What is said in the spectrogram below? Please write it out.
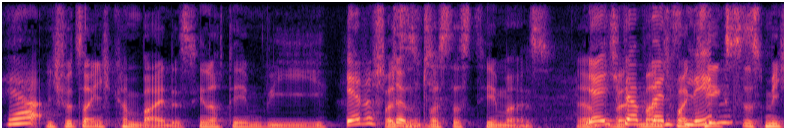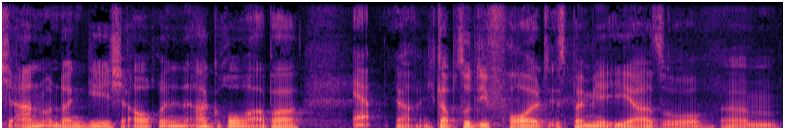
Ja. Ich würde sagen, ich kann beides, je nachdem, wie ja, das was, was das Thema ist. Ja, ja ich glaube, manchmal kekst es mich an und dann gehe ich auch in den Agro, aber ja, ja ich glaube, so Default ist bei mir eher so ähm,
